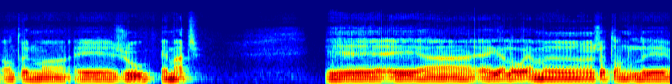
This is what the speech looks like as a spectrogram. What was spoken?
entraînement et joue et match. Et, et, euh, à l'OM, euh, j'attends les,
